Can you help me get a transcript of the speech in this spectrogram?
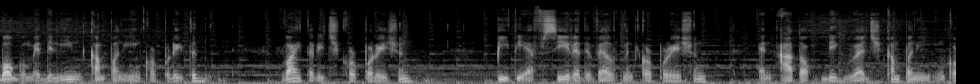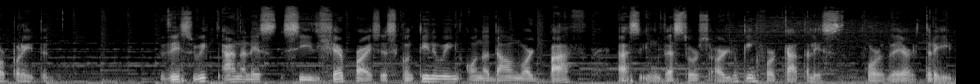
Bogo Medellin Company Incorporated, Vitarich Corporation, PTFC Redevelopment Corporation, and Atok Big Wedge Company Incorporated. This week, analysts see share prices continuing on a downward path as investors are looking for catalysts for their trade.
